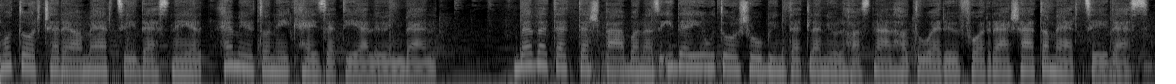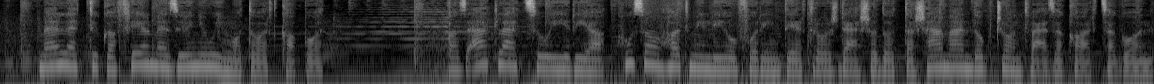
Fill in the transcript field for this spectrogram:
motorcsere a Mercedesnél, Hamiltonék helyzeti előnyben. Bevetette spában az idei utolsó büntetlenül használható erőforrását a Mercedes. Mellettük a félmezőny új motort kapott. Az átlátszó írja, 26 millió forintért rozsdásodott a sámándob csontváza karcagon.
